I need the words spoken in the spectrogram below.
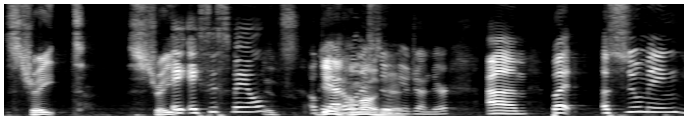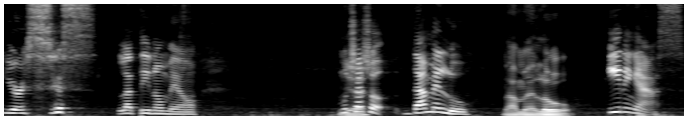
Straight straight a, a cis male. It's, okay, yeah, I don't want to assume here. your gender. Um, but assuming you're a cis Latino male, muchacho, yeah. damelu. Damelu. Eating ass.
